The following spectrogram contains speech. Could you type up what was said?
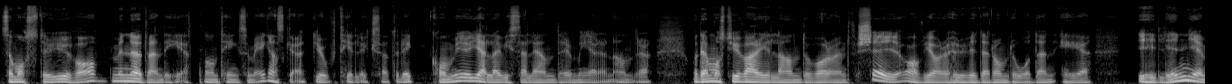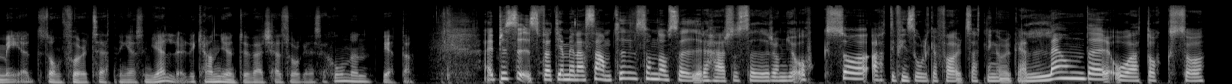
så måste det ju vara med nödvändighet någonting som är ganska grovt tillyxat. Och det kommer ju gälla i vissa länder mer än andra. Och där måste ju varje land och var och en för sig avgöra huruvida de råden är i linje med de förutsättningar som gäller. Det kan ju inte Världshälsoorganisationen veta. Nej, precis, för att jag menar samtidigt som de säger det här så säger de ju också att det finns olika förutsättningar i olika länder och att också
